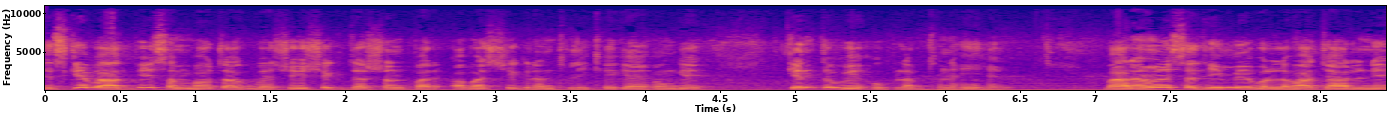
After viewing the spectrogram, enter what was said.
इसके बाद भी संभवतः वैशेषिक दर्शन पर अवश्य ग्रंथ लिखे गए होंगे, किंतु वे उपलब्ध नहीं हैं। बारहवीं सदी में वल्लभाचार्य ने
